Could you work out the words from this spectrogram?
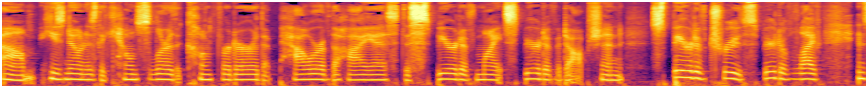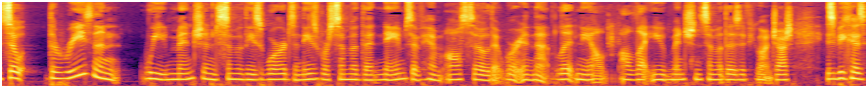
Um, he's known as the counselor, the comforter, the power of the highest, the spirit of might, spirit of adoption, spirit of truth, spirit of life. And so the reason we mentioned some of these words, and these were some of the names of him also that were in that litany. I'll, I'll let you mention some of those if you want, Josh, is because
